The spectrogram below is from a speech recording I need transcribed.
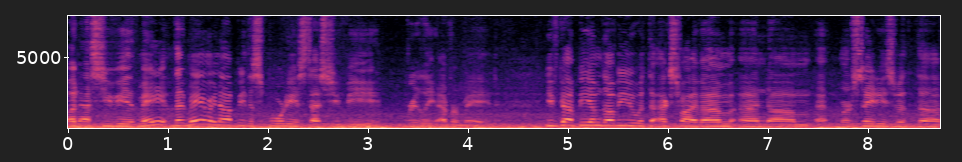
an SUV that may that may or may not be the sportiest SUV really ever made. You've got BMW with the X5M and um, Mercedes with the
